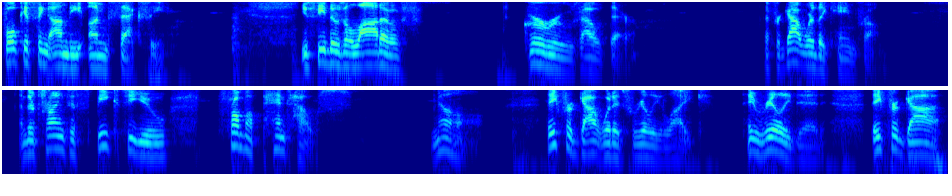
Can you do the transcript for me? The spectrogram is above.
focusing on the unsexy. You see, there's a lot of gurus out there. I forgot where they came from and they're trying to speak to you from a penthouse. No, they forgot what it's really like. They really did. They forgot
